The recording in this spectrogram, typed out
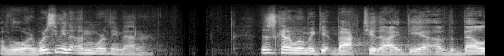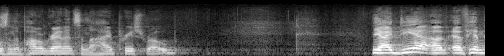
of the Lord. What does he mean, unworthy manner? This is kind of when we get back to the idea of the bells and the pomegranates and the high priest robe. The idea of, of him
